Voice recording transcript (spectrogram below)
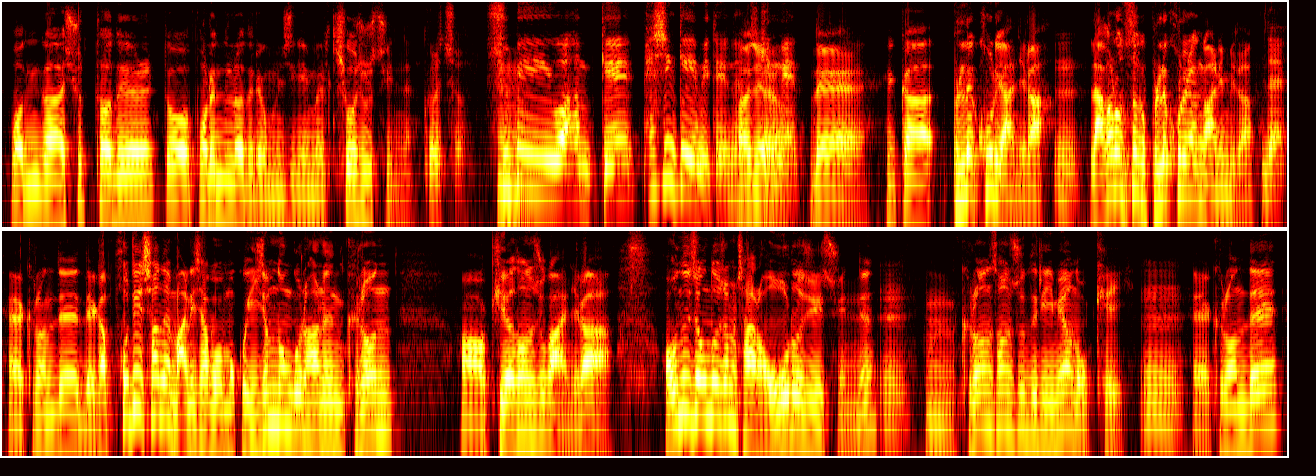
뭔가 슈터들 또 볼핸들러들의 움직임을 키워줄 수 있는. 그렇죠. 수비와 함께 패싱 게임이 되는 맞아요. 킹맨. 네. 그러니까 블랙홀이 아니라 음. 라가론스가 블랙홀이라는 거 아닙니다. 네. 예, 그런데 내가 포지션을 많이 잡아먹고 이점 농구를 하는 그런 어, 귀하 선수가 아니라 어느 정도 좀 잘 어우러질 수 있는 음. 음, 그런 선수들이면 오케이. 음. 예, 그런데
